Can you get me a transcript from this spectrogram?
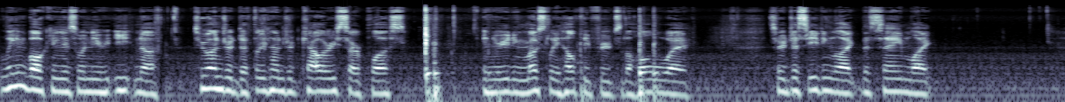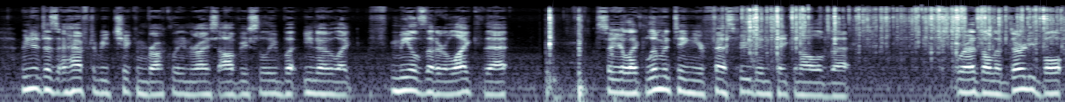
Lean bulking is when you eat in a 200 to 300 calorie surplus and you're eating mostly healthy foods the whole way. So you're just eating like the same like I mean it doesn't have to be chicken, broccoli and rice obviously, but you know like meals that are like that. So you're like limiting your fast food intake and all of that. Whereas on a dirty bulk,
